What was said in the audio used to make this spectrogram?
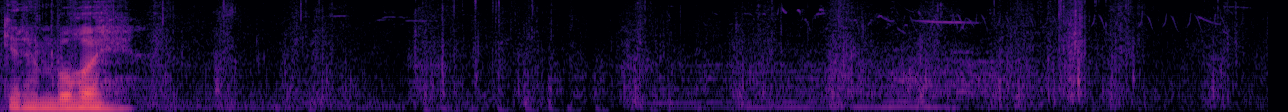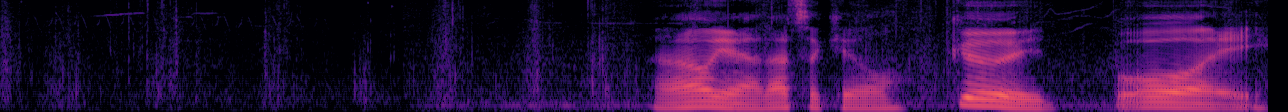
Get him, boy. Oh yeah, that's a kill. Good boy.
